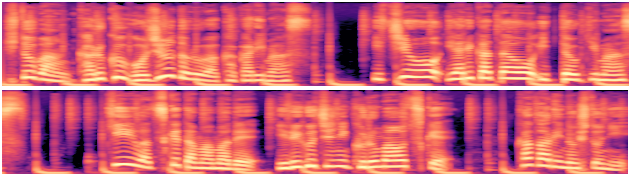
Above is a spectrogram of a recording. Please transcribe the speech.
一晩軽く50ドルはかかります一応やり方を言っておきますキーはつけたままで入り口に車をつけ係の人に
